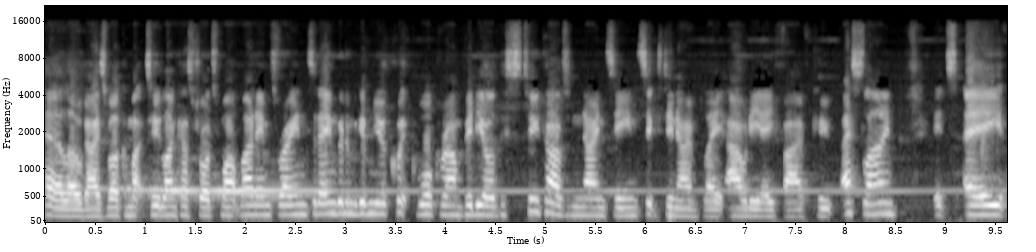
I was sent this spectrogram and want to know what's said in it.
Hello guys, welcome back to Lancaster Automart. My name's Ryan. Today I'm going to be giving you a quick walk around video. This 2019 69 plate Audi A5 Coupe S-Line. It's a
